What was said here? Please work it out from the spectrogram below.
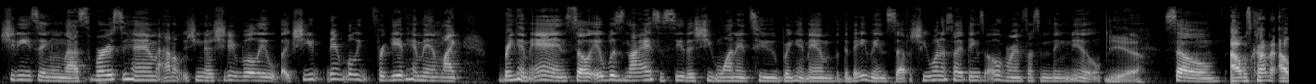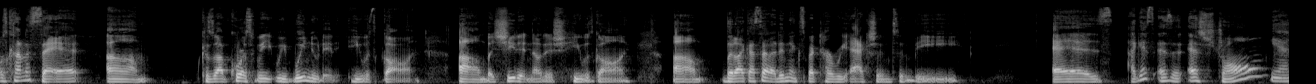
she didn't say any last words to him. I don't, you know, she didn't really like she didn't really forgive him and like bring him in. So it was nice to see that she wanted to bring him in with the baby and stuff. She wanted to start things over and start something new. yeah. So I was kind of I was kind of sad um because of course we, we we knew that he was gone um but she didn't know that he was gone um but like I said I didn't expect her reaction to be as I guess as as strong Yeah,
